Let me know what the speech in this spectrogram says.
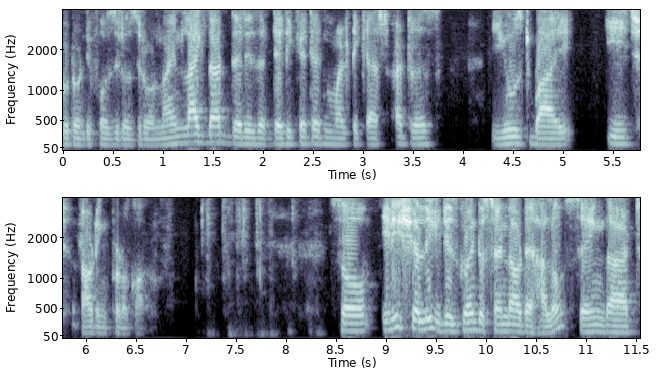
224.0.0.9 like that there is a dedicated multicast address used by each routing protocol. So initially it is going to send out a hello saying that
